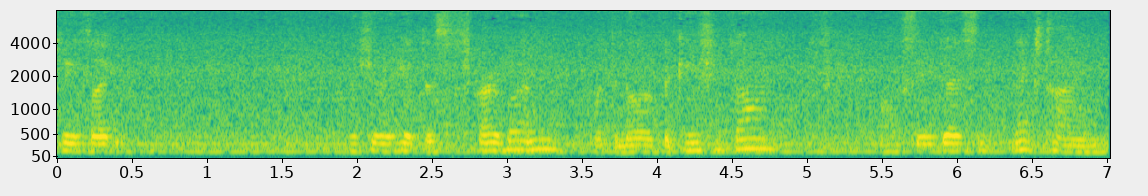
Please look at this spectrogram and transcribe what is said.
Please like, Make sure to hit the subscribe button with the notifications on. I'll see you guys next time.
